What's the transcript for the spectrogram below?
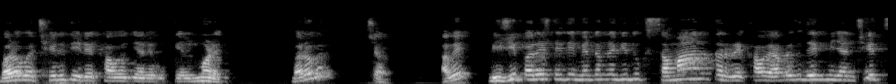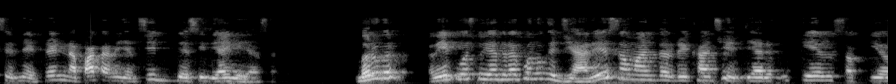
બરોબર? છેદતી રેખા હોય ત્યારે ઉકેલ મળે. બરોબર? ચલો. હવે બીજી પરિસ્થિતિ મેં તમને કીધું કે સમાંતર રેખા હોય. આપણે કીધું એકબીજાને છેદશે નહીં. ટ્રેનના પાટાની જેમ સીધે સીધી આવી જશે. બરોબર? હવે એક વસ્તુ યાદ રાખવાનું કે જ્યારે સમાંતર રેખા છે, ત્યારે ઉકેલ શક્ય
